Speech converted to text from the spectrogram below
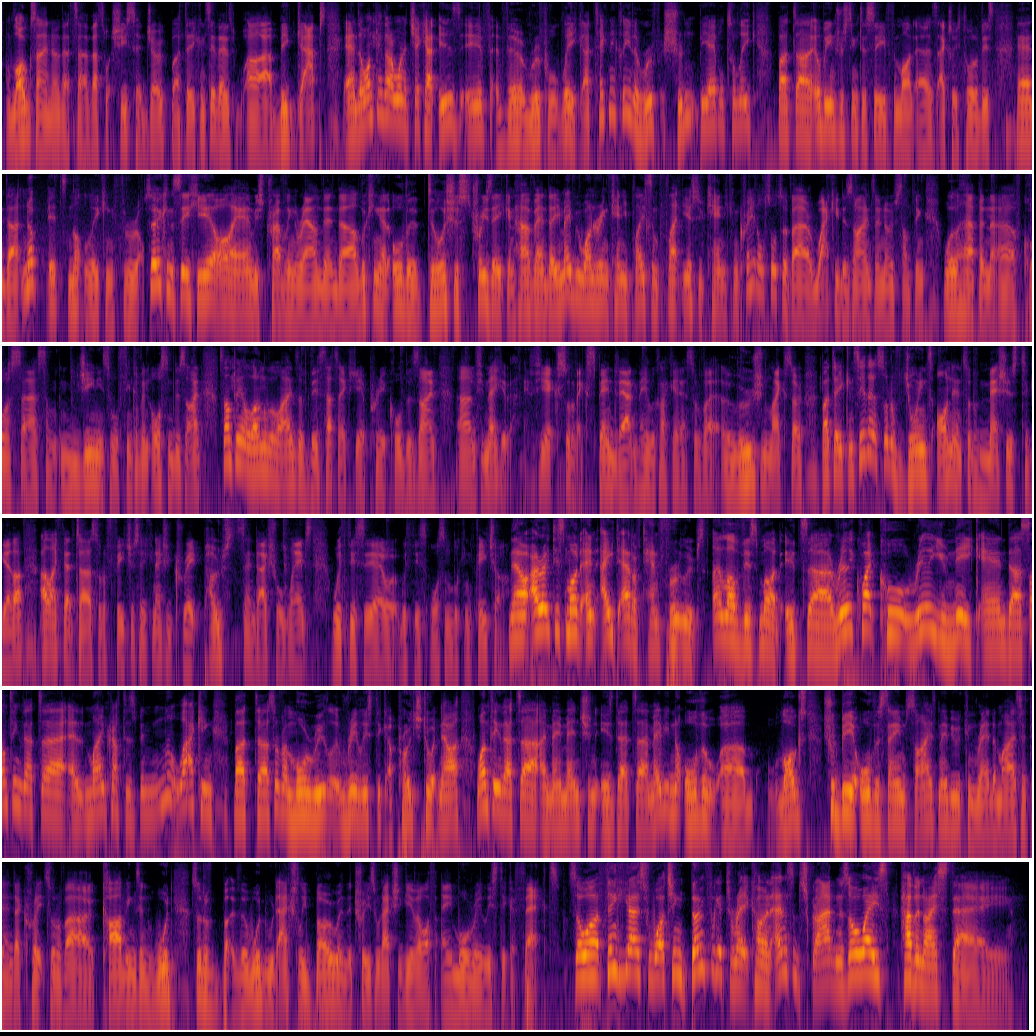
logs i know that's uh, that's what she said joke but uh, you can see there's uh, big gaps. And the one thing that i want to check out is if the roof will leak. Uh, technically the roof shouldn't be able to leak but uh, it'll be interesting to see if the mod has actually thought of this. And uh, nope it's not leaking through so you can see here all i am is traveling around and looking at all the delicious trees that you can have. And you may be wondering can you place them flat? Yes you can. You can create all sorts of wacky designs. I know something will happen. Of course some genius will think of an awesome design design. Something along the lines of this, that's actually a pretty cool design. Um, if you make it, if you sort of expand it out, it may look like a sort of an illusion like so, but uh, you can see that it sort of joins on and sort of meshes together. I like that uh, sort of feature, so you can actually create posts and actual lamps with this uh, with this awesome looking feature. Now, I rate this mod an 8 out of 10 Fruit Loops. I love this mod. It's uh, really quite cool, really unique, and uh, something that uh, Minecraft has been not lacking, but sort of a more real realistic realistic approach to it. Now, one thing that uh, I may mention is that uh, maybe not all the uh, logs should be all the same size. Maybe we can randomize it and uh, create sort of uh, carvings and wood. Sort of the wood would actually bow and the trees would actually give off a more realistic effect. So uh, thank you guys for watching. Don't forget to rate, comment, and subscribe. And as always, have a nice day.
